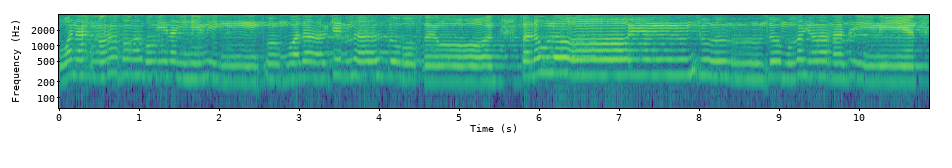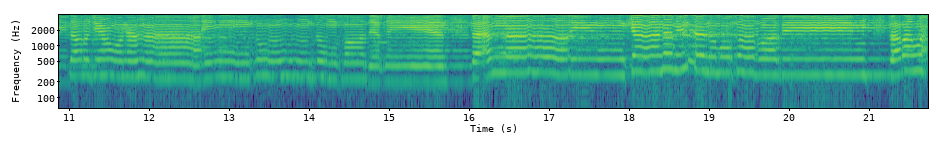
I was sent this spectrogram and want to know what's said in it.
ونحن أقرب إليه منكم ولكن لا تبصرون فلولا كنتم غير مدينين. ترجعونها إن كنتم صادقين. فأما إن كان من المقربين فروح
